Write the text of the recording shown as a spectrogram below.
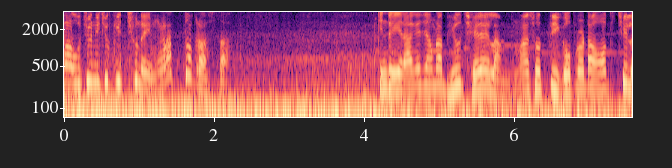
বা উঁচু নিচু কিচ্ছু নেই, মারাত্মক রাস্তা। কিন্তু এর আগে যে আমরা ভিউ ছেড়ে এলাম সত্যি, গোপ্রোটা অফ ছিল,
